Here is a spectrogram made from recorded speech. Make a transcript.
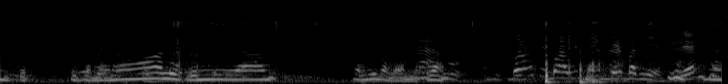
อันเก็บสุกแบบไหนเนาะลูกเหลืองๆยังที่บอกแบบนี้อ้วนเบิ้งสิบอกวิธีเก็บบัดนี้เด็กนี่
